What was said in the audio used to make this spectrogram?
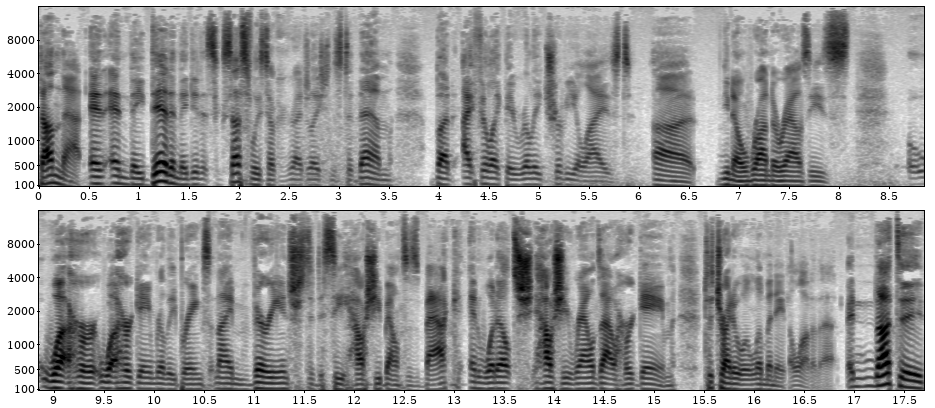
done that, and and they did, and they did it successfully. So congratulations to them. But I feel like they really trivialized, uh, you know, Ronda Rousey's what her what her game really brings, and I'm very interested to see how she bounces back and what else she, how she rounds out her game to try to eliminate a lot of that. and not to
